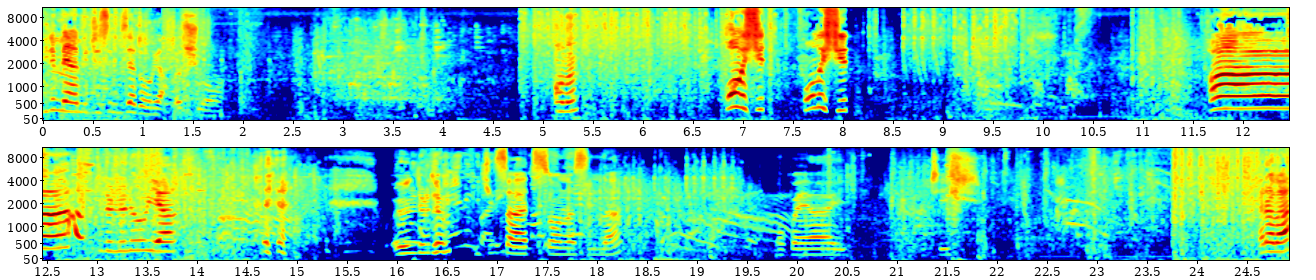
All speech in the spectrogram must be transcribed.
Bilinmeyen bir cisim bize doğru yaklaşıyor. Anan. Holy shit. Holy shit. Ha! Hallelujah. Öldürdüm 2 saat sonrasında. O müthiş. Merhaba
